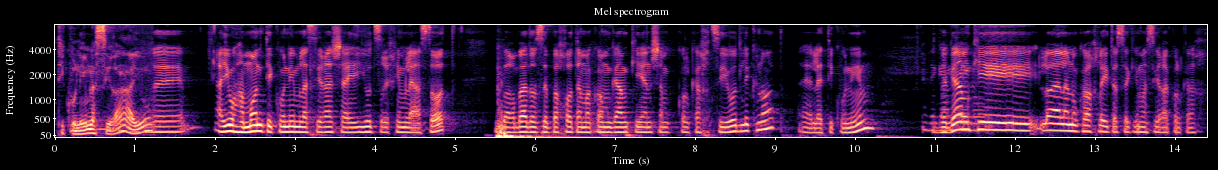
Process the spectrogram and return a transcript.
תיקונים לסירה היו? היו המון תיקונים לסירה שהיו צריכים להיעשות. ברבדוס זה פחות המקום גם כי אין שם כל כך ציוד לקנות לתיקונים. וגם, וגם כי לא היה לנו כוח להתעסק עם הסירה כל כך.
